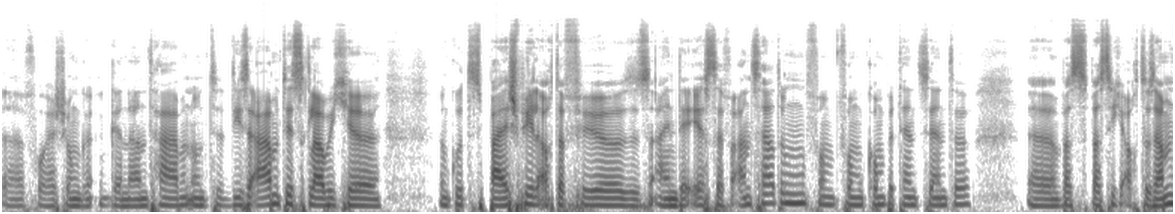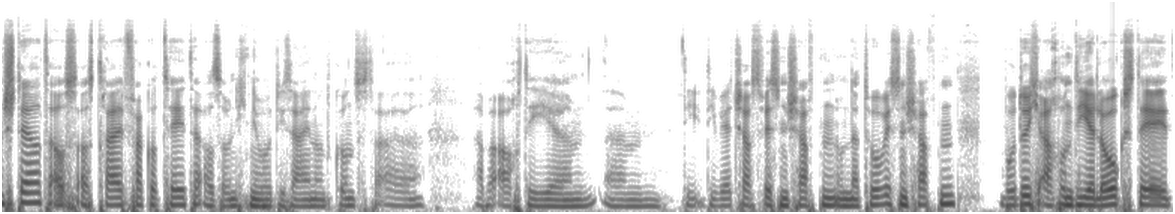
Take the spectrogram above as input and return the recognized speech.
äh, vorher schon genannt haben. Und dieser Abend ist, glaube ich, äh, ein gutes Beispiel auch dafür. Es ist eine der ersten Veranstaltungen vom, vom Kompetenzcenter äh, was, was sich auch zusammenstellt aus, aus drei Fakultäten, also nicht nur Design und Kunst, äh, aber auch die, ähm, ähm, die, die, Wirtschaftswissenschaften und Naturwissenschaften, wodurch auch ein Dialog steht,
